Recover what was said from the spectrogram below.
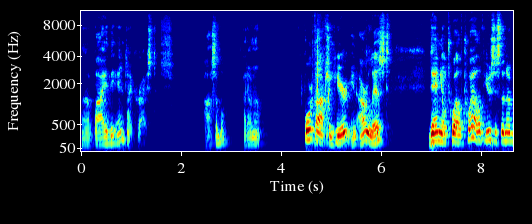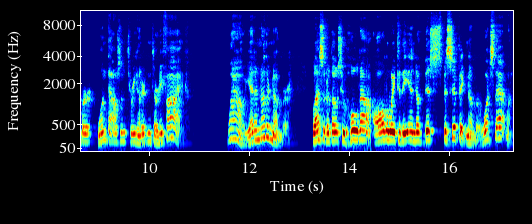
uh, by the Antichrist. Possible? I don't know. Fourth option here in our list, Daniel 12 12 uses the number 1,335. Wow, yet another number. Blessed are those who hold out all the way to the end of this specific number. What's that one?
